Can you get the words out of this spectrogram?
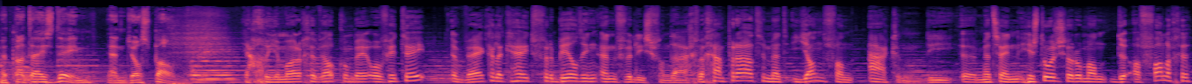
Met Matthijs Deen en Jos Palm. Ja, goedemorgen, welkom bij OVT. Werkelijkheid, verbeelding en verlies vandaag. We gaan praten met Jan van Aken... die uh, met zijn historische roman De Afvallige...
